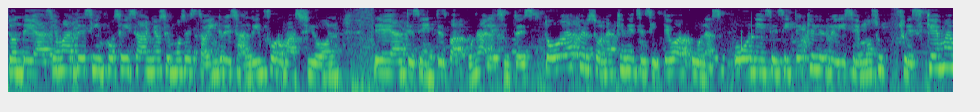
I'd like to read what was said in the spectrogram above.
donde hace más de 5 o 6 años hemos estado ingresando información de antecedentes vacunales. Entonces, toda persona que necesite vacunas o necesite que le revisemos su, su esquema de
